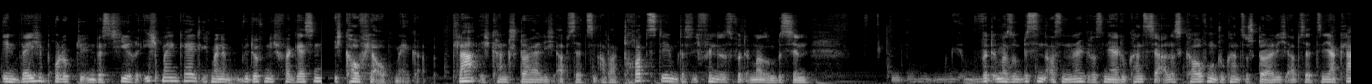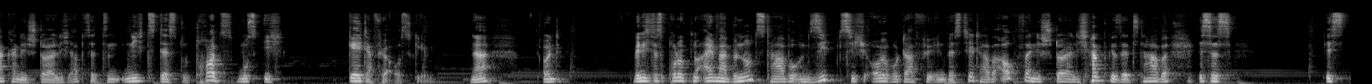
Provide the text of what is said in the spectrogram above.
in welche Produkte investiere ich mein Geld. Ich meine, wir dürfen nicht vergessen, ich kaufe ja auch Make-up. Klar, ich kann steuerlich absetzen, aber trotzdem, dass ich finde, das wird immer so ein bisschen wird immer so ein bisschen auseinandergerissen. Ja, du kannst ja alles kaufen und du kannst es steuerlich absetzen. Ja, klar kann ich steuerlich absetzen. Nichtsdestotrotz muss ich Geld dafür ausgeben. Ne? Und wenn ich das Produkt nur einmal benutzt habe und 70 Euro dafür investiert habe, auch wenn ich steuerlich abgesetzt habe, ist es ist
